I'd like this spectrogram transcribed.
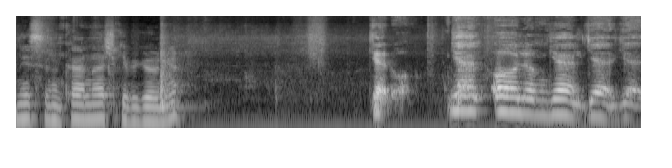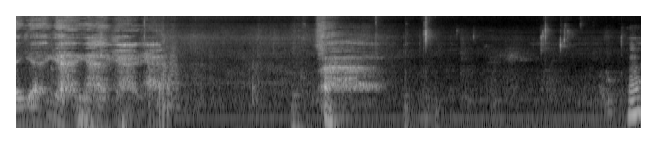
Nesrin'in karnı aç gibi görünüyor. Gel o. Gel oğlum gel gel gel gel gel gel gel gel. Ah. Hı?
